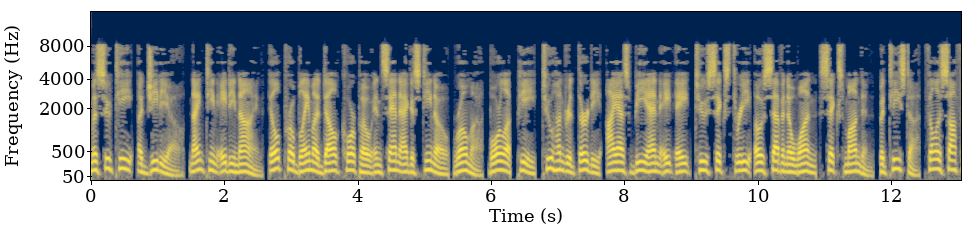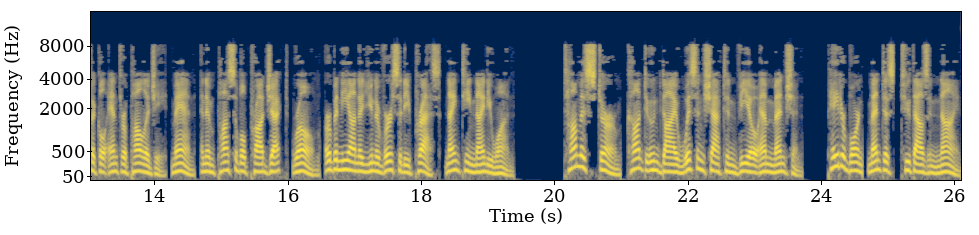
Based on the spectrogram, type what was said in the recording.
Masuti, Egidio, 1989, Il problema del corpo in San Agostino, Roma, Borla, p. 230, ISBN 88-263-0701-6 Mondin, Battista, Philosophical Anthropology, Man, An Impossible Project, Rome, Urbaniana University Press, 1991. Thomas Sturm, Kant und die Wissenschaften vom Menschen. Paderborn, Mentis, 2009.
